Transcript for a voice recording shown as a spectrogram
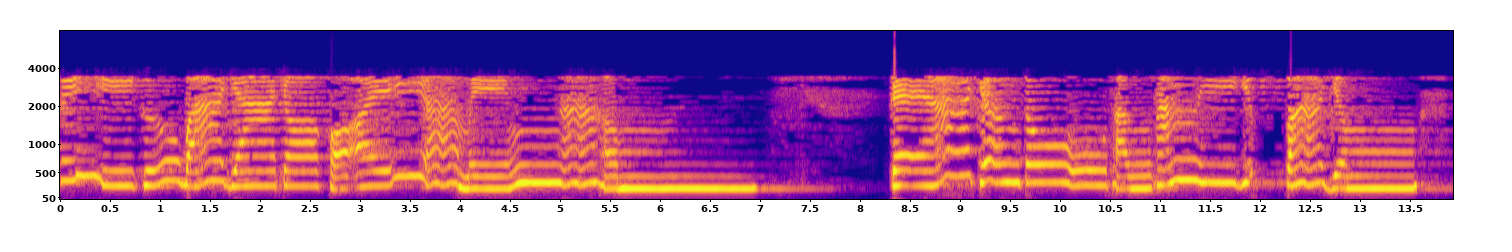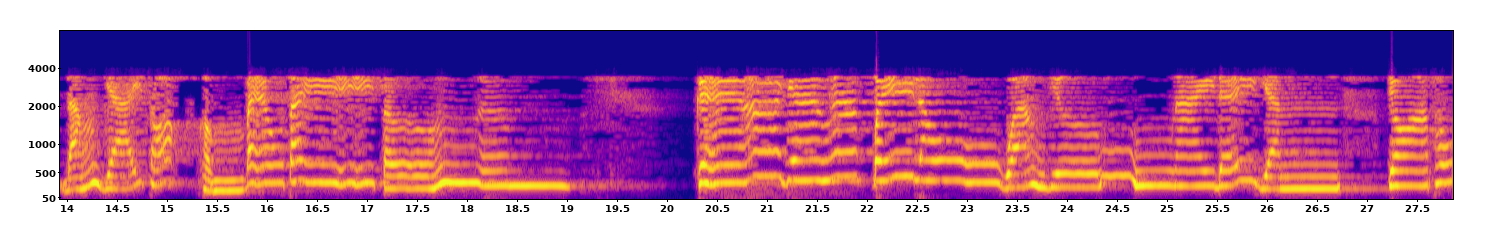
ký cứu bá già cho khỏi à, miệng à, hầm. Kẻ chân tu thần thánh giúp ta dùm, đặng giải thoát khùm beo tây tượng. Kẻ Quang dưỡng nay để dành cho thú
